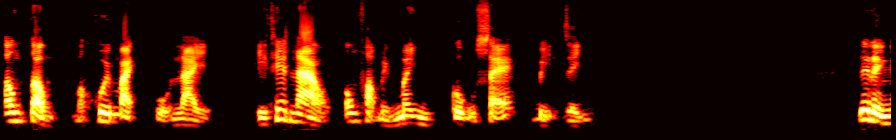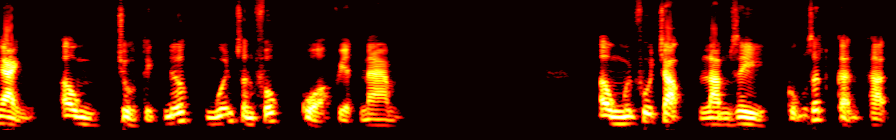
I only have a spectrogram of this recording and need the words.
Ông Tổng mà khui mạnh vụ này thì thế nào ông Phạm Bình Minh cũng sẽ bị dính. Đây là hình ảnh ông Chủ tịch nước Nguyễn Xuân Phúc của Việt Nam. Ông Nguyễn Phú Trọng làm gì cũng rất cẩn thận,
